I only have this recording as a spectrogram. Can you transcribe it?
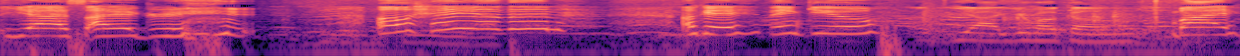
Yes, I agree. oh, hey, Evan. Okay, thank you. Yeah, you're welcome. Bye.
